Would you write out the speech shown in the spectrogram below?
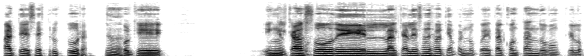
parte de esa estructura, Ajá. porque en el caso del alcalde de San Sebastián, pues no puede estar contando con que los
